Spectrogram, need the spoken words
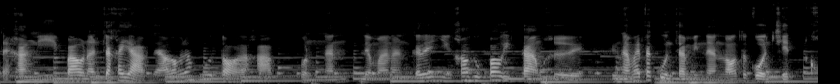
แต่ครั้งนี้เป้านั้นจะขยับแล้วก็ไม่ต้องพูดต่อละครับผลนั้นเรียวมานั้นก็ได้ยิงเข้าทุกเป้าอีกตามเคยจึงทำให้ตระกูลจามินนั้นร้องตะโกนเช็ดโค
